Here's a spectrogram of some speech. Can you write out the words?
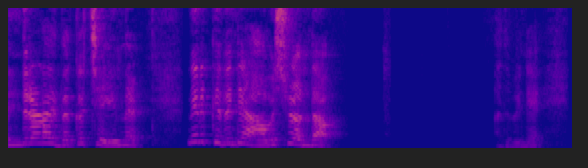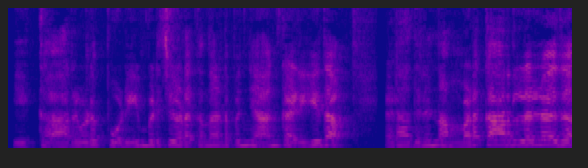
എന്തിനാടാ ഇതൊക്കെ ചെയ്യുന്നേ? നിനക്ക് ഇതിന്റെ ആവശ്യം എന്താ? അത് പിന്നെ ഈ കാർ ഇവിടെ പൊടിയും പിടിച്ച് കിടക്കുന്ന കണ്ടപ്പോ ഞാൻ കഴുകിയതാ. എടാ അതിന് നമ്മുടെ കാറിലല്ലോ ഇത്.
